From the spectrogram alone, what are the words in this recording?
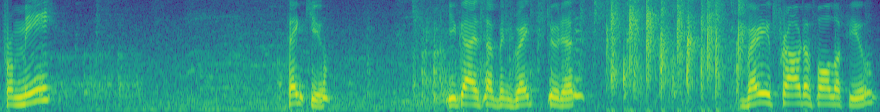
From me, thank you. You guys have been great students. Very proud of all of you.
